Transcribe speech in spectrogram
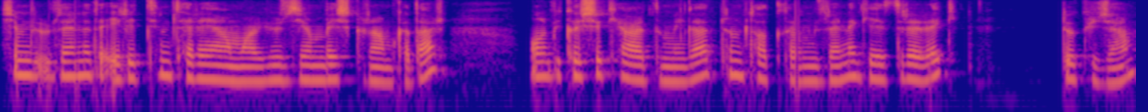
Şimdi üzerine de erittiğim tereyağım var 125 gram kadar. Onu bir kaşık yardımıyla tüm tatlarım üzerine gezdirerek dökeceğim.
